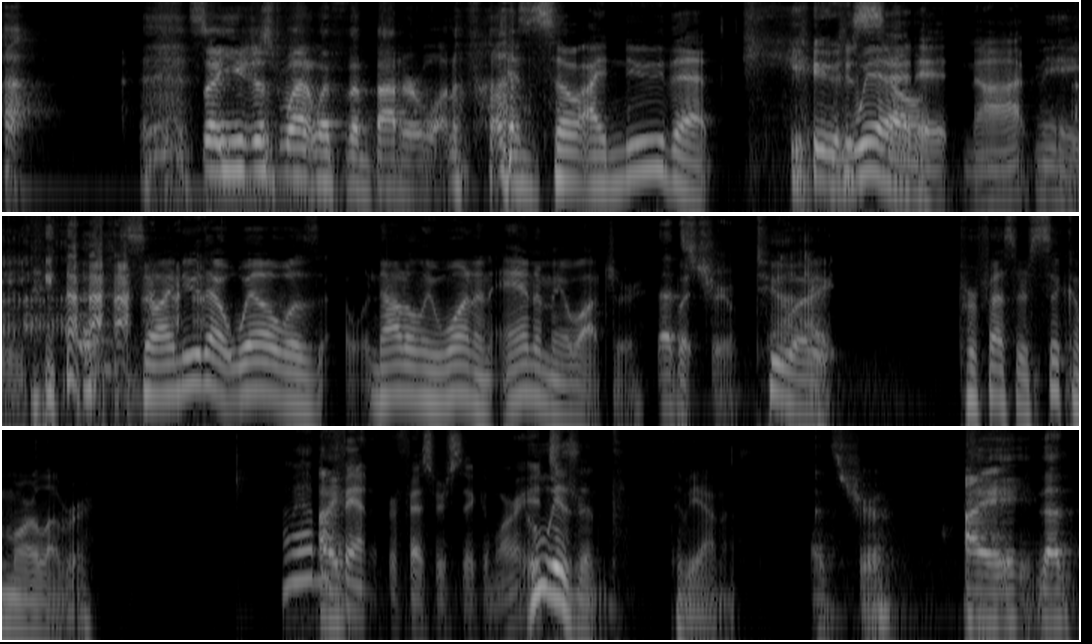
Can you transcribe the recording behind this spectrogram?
so you just went with the better one of us. and so I knew that you Will. said it, not me. so I knew that Will was not only one an anime watcher, That's but true. two Yeah, a I- Professor Sycamore lover. I mean, I'm a I- fan of Professor Sycamore. Who It's- isn't, to be honest? That's true. I that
